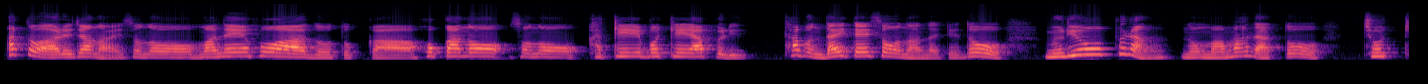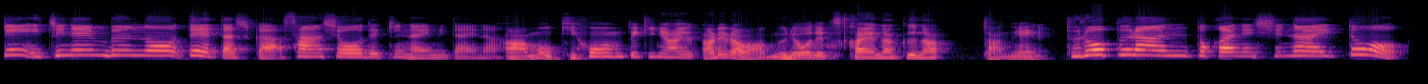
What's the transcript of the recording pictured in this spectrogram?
あとはあれじゃない？その、マネーフォワードとか、他の、その、家計簿系アプリ、多分大体そうなんだけど、無料プランのままだと、直近1年分のデータしか参照できないみたいな。あ、もう基本的にあれらは無料で使えなくなったね。プロプランとかにしないと、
